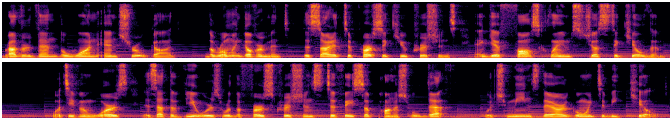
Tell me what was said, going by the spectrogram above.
rather than the one and true God. The Roman government decided to persecute Christians and give false claims just to kill them. What's even worse is that the viewers were the first Christians to face a punishable death, which means they are going to be killed.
